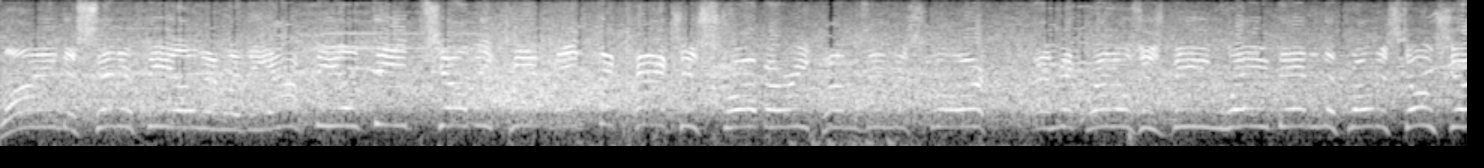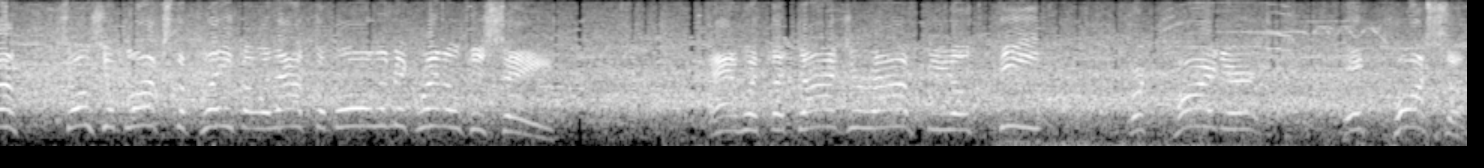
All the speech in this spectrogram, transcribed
Line to center field, and with the outfield deep, Shelby can't make the catch as Strawberry comes in to score, and McReynolds is being waved in, and the throw to Scioscia. Scioscia blocks the plate, but without the ball, and McReynolds is saved. And with the Dodger outfield deep for Carter, it costs him.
